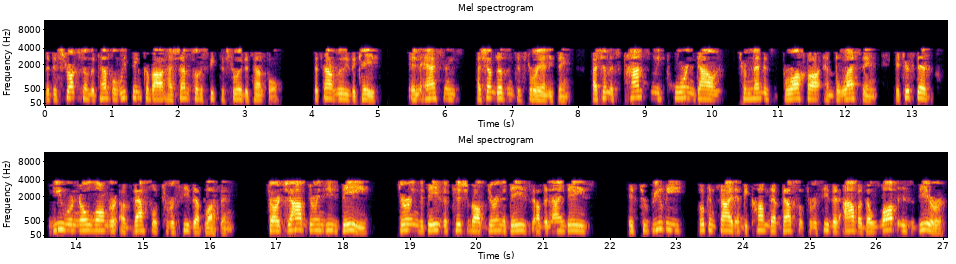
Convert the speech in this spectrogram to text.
the destruction of the temple, we think about Hashem, so to speak, destroy the temple. That's not really the case. In essence, Hashem doesn't destroy anything. Hashem is constantly pouring down tremendous bracha and blessing. It's just that we were no longer a vessel to receive that blessing. So our job during these days, during the days of Tisha during the days of the nine days, is to really look inside and become that vessel to receive that ahava. The love is there.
